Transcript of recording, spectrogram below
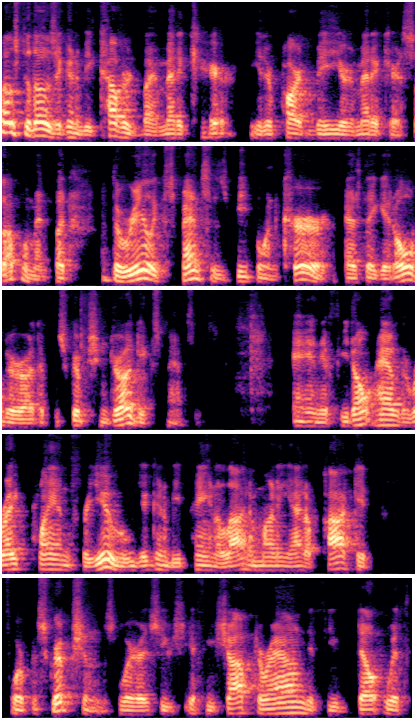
most of those are going to be covered by Medicare, either Part B or Medicare supplement. But the real expenses people incur as they get older are the prescription drug expenses. And if you don't have the right plan for you, you're going to be paying a lot of money out of pocket for prescriptions. Whereas you, if you shopped around, if you dealt with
